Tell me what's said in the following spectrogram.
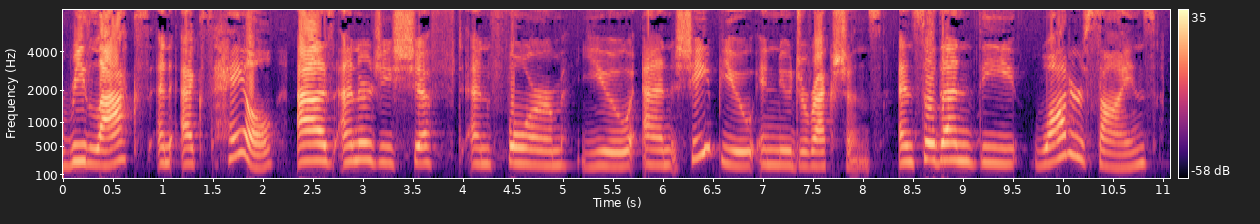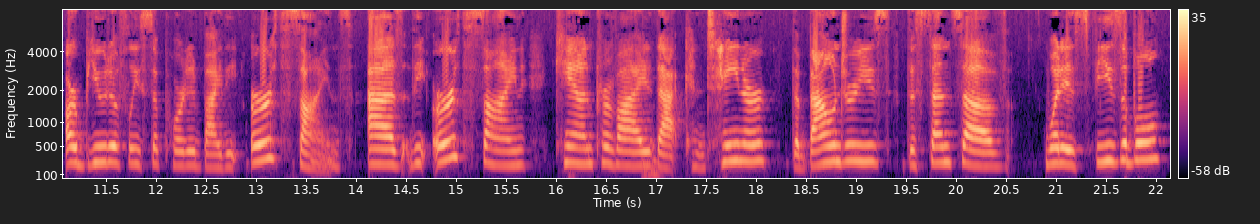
relax and exhale as energy shift and form you and shape you in new directions. And so then the water signs are beautifully supported by the earth signs, as the earth sign can provide that container, the boundaries, the sense of what is feasible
